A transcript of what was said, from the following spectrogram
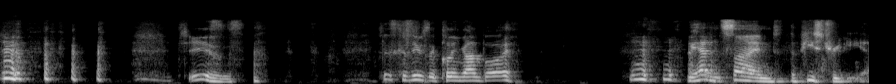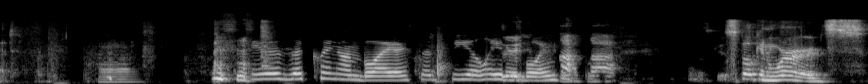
Jesus. Just because he was a Klingon boy. We hadn't signed the peace treaty yet. Uh, he was a Klingon boy. I said, "See you later, boy." that was good. Spoken words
